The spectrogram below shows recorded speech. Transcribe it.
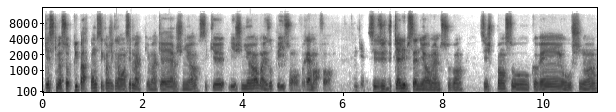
qu'est-ce qui m'a surpris, par contre, c'est quand j'ai commencé ma, carrière junior, c'est que les juniors dans les autres pays sont vraiment forts. C'est du, calibre senior, même souvent. Si je pense aux Coréens, aux Chinois,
